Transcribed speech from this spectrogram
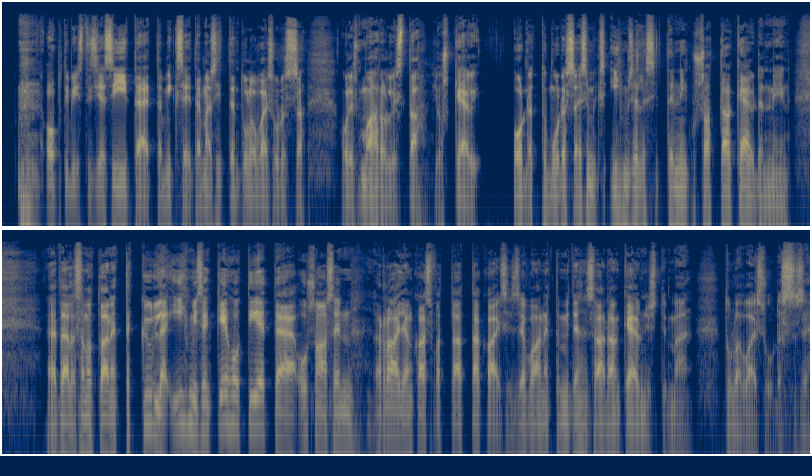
optimistisia siitä, että miksei tämä sitten tulevaisuudessa olisi mahdollista, jos käy onnettomuudessa esimerkiksi ihmiselle sitten niin kuin saattaa käydä, niin ja täällä sanotaan, että kyllä ihmisen keho tietää, osaa sen raajan kasvattaa takaisin, se vaan, että miten se saadaan käynnistymään tulevaisuudessa se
